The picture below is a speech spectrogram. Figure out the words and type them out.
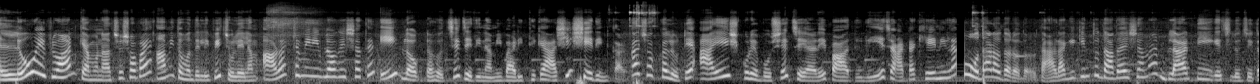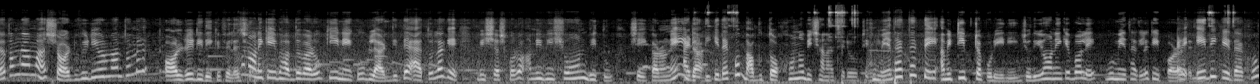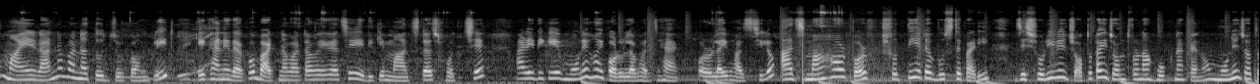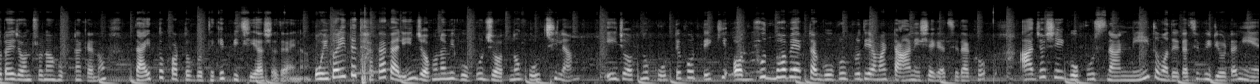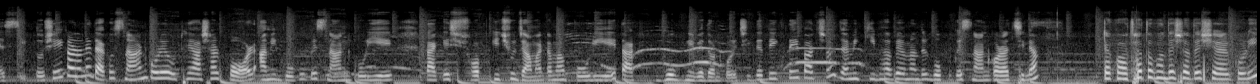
Hello everyone কেমন আছো সবাই? আমি তোমাদের লিপি চলে এলাম আরও একটা মিনি ব্লগের সাথে। এই ব্লগটা হচ্ছে যেদিন আমি বাড়ি থেকে আসি সেদিনকার। আজ সকাল উঠে আয়েস করে বসে চেয়ারে পা দুলিয়ে চাটা খেয়ে নিলাম। ও দাঁড়াও দাঁড়াও দাঁড়াও। তার আগে কিন্তু দাদা এসে আমার ব্লাড নিয়ে গেছিল যেটা তোমরা আমার শর্ট ভিডিওর মাধ্যমে অলরেডি দেখে ফেলেছো। অনেকেই ভাবতে পারো কি নেকু ব্লাড দিতে এত লাগে? বিশ্বাস করো আমি ভীষণ ভীতু। সেই কারণে এদিকে দেখো বাবু তখনও বিছানা ছেড়ে ওঠে। ঘুমিয়ে থাকতে থাকতেই আমি টিপটা পরিয়ে নিই। যদিও অনেকে বলে ঘুমিয়ে থাকলে টিপ পড়া এদিকে দেখো মায়ের রান্না বান্না তোজ্জোর কমপ্লিট এখানে দেখো বাটনা বাটা হয়ে গেছে এদিকে মাছ টাছ হচ্ছে আর এদিকে মনে হয় করলা ভাজ হ্যাঁ করলাই ভাজছিল। আজ মা হওয়ার পর সত্যি এটা বুঝতে পারি যে শরীরে যতটাই যন্ত্রণা হোক না কেন, মনে যতটাই যন্ত্রণা হোক না কেন, দায়িত্ব কর্তব্য থেকে পিছিয়ে আসা যায় না। ওই বাড়িতে থাকাকালীন যখন আমি গোপুর যত্ন করছিলাম, এই যত্ন করতে করতে কি অদ্ভুতভাবে একটা গোপুর প্রতি আমার টান এসে গেছে, দেখো। আজও সেই গোপুর স্নান নিয়েই তোমাদের কাছে ভিডিওটা নিয়ে এসেছি। তো সেই কারণে দেখো, স্নান করে উঠে আসার পর আমি গোপুকে স্নান করিয়ে, তাকে সব কিছু জামা টামা পরিয়ে তার ভোগ নিবেদন করেছি। তো দেখতেই পাচ্ছ যে আমি কীভাবে আমাদের গোপুকে স্নান করাচ্ছিলাম। একটা কথা তোমাদের সাথে শেয়ার করি।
